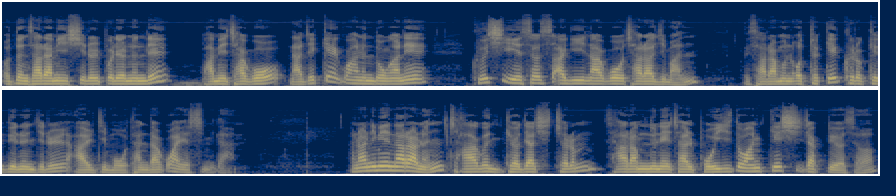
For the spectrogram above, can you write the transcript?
어떤 사람이 씨를 뿌렸는데 밤에 자고 낮에 깨고 하는 동안에 그 씨에서 싹이 나고 자라지만 그 사람은 어떻게 그렇게 되는지를 알지 못한다고 하였습니다. 하나님의 나라는 작은 겨자씨처럼 사람 눈에 잘 보이지도 않게 시작되어서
